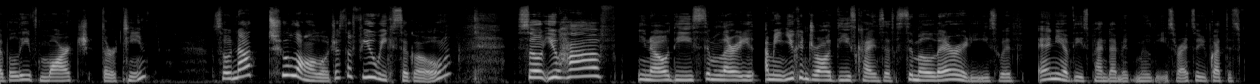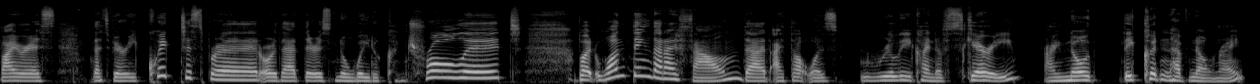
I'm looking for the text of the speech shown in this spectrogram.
I believe, March 13th. So, not too long ago, just a few weeks ago. So, you have, you know, these similarities. I mean, you can draw these kinds of similarities with any of these pandemic movies, right? So, you've got this virus that's very quick to spread or that there is no way to control it. But one thing that I found that I thought was really kind of scary, I know they couldn't have known, right?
